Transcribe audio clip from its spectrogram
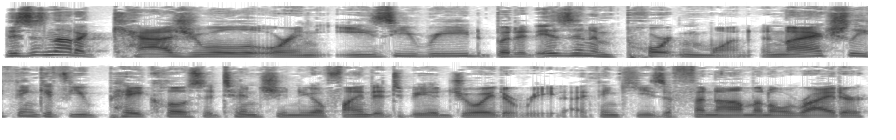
This is not a casual or an easy read, but it is an important one. And I actually think if you pay close attention, you'll find it to be a joy to read. I think he's a phenomenal writer,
